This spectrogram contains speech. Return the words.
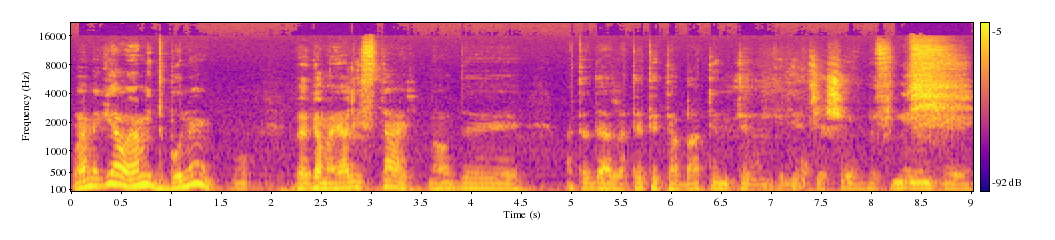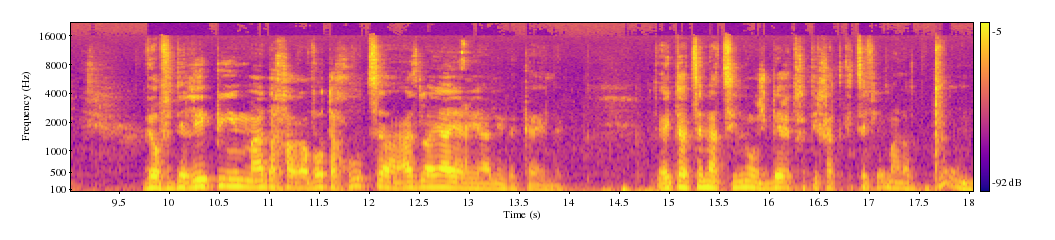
הוא היה מגיע, הוא היה מתבונן. הוא- וגם היה לי סטייל, מאוד, אה, אתה יודע, לתת את ה bottom turn ולהתיישב בפנים, ו... ואוף דה ליפים עד החרבות החוצה, אז לא היה אריאלים וכאלה. היית יוצא מהצינור, שבר את חתיכת קצף למעלה, בום,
